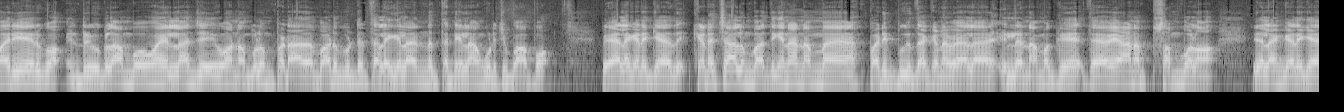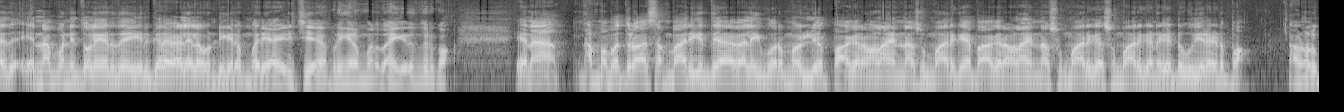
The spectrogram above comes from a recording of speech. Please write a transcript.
மாதிரியே இருக்கும். இன்டர்வியூக்கெலாம் போவோம் எல்லாம் செய்வோம். நம்மளும் படாத பாடுபட்டு தலைகளாக இன்னும் தண்ணியெலாம் குடித்து பார்ப்போம். வேலை கிடைக்காது. கிடைச்சாலும் பார்த்தீங்கன்னா நம்ம படிப்புக்கு தக்கன வேலை இல்லை நமக்கு தேவையான சம்பளம் இதெல்லாம் கிடைக்காது. என்ன பண்ணி தொலைகிறது இருக்கிற வேலையில் ஒண்டிக்கிற மாதிரி ஆயிடுச்சு அப்படிங்கிற மாதிரி தான் இருந்திருக்கும். ஏன்னா நம்ம பத்து ரூபா சம்பாதிக்கிறதுக்காக வேலைக்கு போகிறோமோ இல்லையோ பார்க்குறவன்லாம் என்ன சும்மா இருக்கே பார்க்குறவன்லாம் என்ன சும்மா இருக்க சும்மா இருக்கேன்னு கேட்டு உயிரை எடுப்பான். அவனுக்கு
